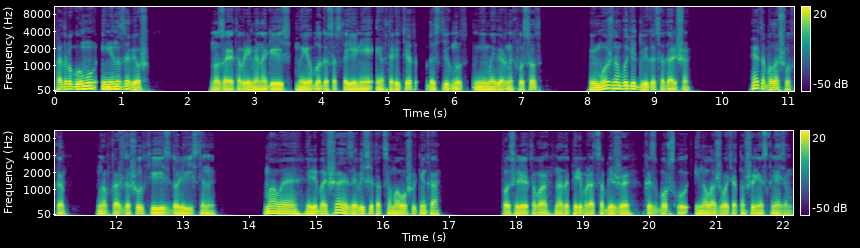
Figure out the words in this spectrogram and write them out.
По-другому и не назовешь. Но за это время, надеюсь, мое благосостояние и авторитет достигнут неимоверных высот, и можно будет двигаться дальше. Это была шутка, но в каждой шутке есть доля истины. Малая или большая зависит от самого шутника. После этого надо перебраться ближе к Изборску и налаживать отношения с князем.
